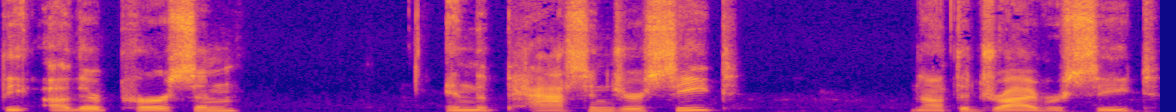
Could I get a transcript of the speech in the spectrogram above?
the other person in the passenger seat, not the driver's seat.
